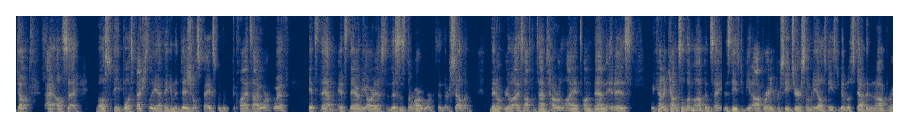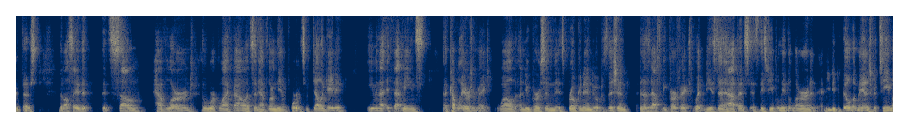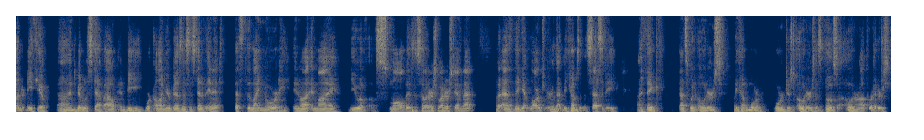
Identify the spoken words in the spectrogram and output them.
don't, I'll say most people, especially I think in the digital space with the clients I work with, it's them. It's they're the artist and this is their artwork that they're selling. They don't realize oftentimes how reliant on them it is. We kind of counsel them up and say, this needs to be an operating procedure. Somebody else needs to be able to step in and operate this. But I'll say that that some have learned the work-life balance and have learned the importance of delegating, even that if that means a couple errors are made while a new person is broken into a position it doesn't have to be perfect. What needs to happen is these people need to learn, and, and you need to build a management team underneath you, uh, and to be able to step out and be work on your business instead of in it. That's the minority in my in my view of, of small business owners who understand that. But as they get larger, that becomes a necessity. I think that's when owners become more more just owners as opposed to owner operators.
